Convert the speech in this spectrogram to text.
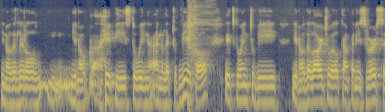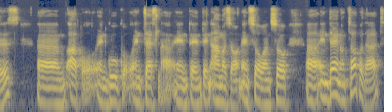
you know the little mm, you know uh, hippies doing an electric vehicle. It's going to be you know the large oil companies versus um, Apple and Google and Tesla and, and, and Amazon and so on. So, uh, and then on top of that,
